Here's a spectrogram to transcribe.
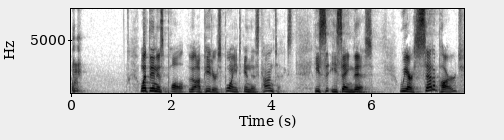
what then is Paul, uh, Peter's point in this context? He's, he's saying this We are set apart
